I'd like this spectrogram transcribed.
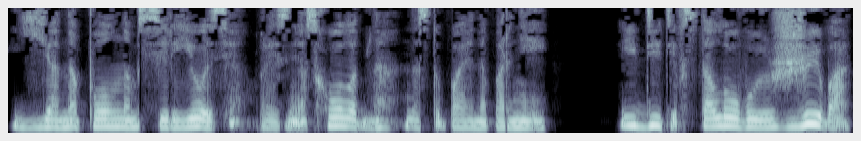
«Я на полном серьезе», — произнес холодно, наступая на парней. «Идите в столовую, живо!»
